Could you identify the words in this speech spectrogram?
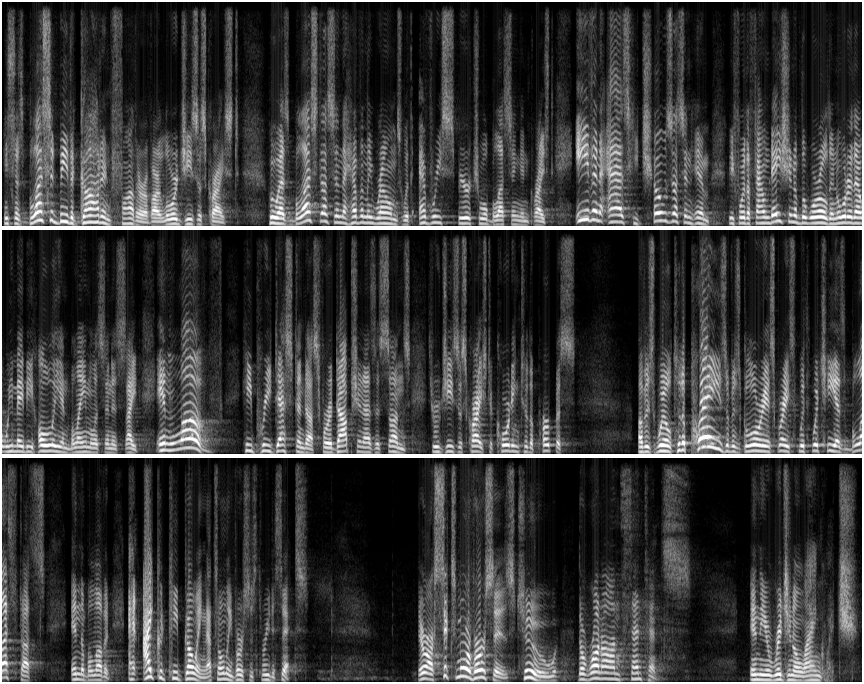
He says, Blessed be the God and Father of our Lord Jesus Christ who has blessed us in the heavenly realms with every spiritual blessing in Christ, even as he chose us in him before the foundation of the world in order that we may be holy and blameless in his sight. In love, he predestined us for adoption as his sons through Jesus Christ, according to the purpose of his will, to the praise of his glorious grace with which he has blessed us in the beloved. And I could keep going. That's only verses 3 to 6. There are six more verses to the run on sentence in the original language.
